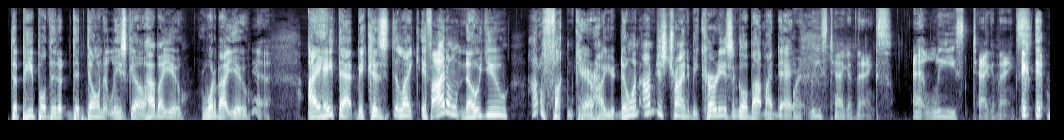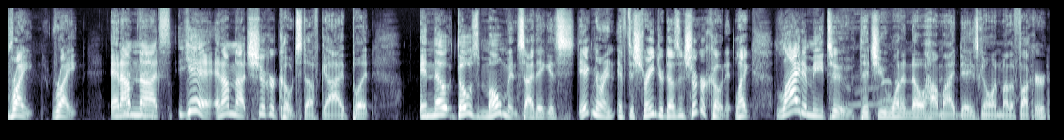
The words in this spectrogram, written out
the people that, that don't at least go, how about you? Or what about you? Yeah. I hate that because, like, if I don't know you, I don't fucking care how you're doing. I'm just trying to be courteous and go about my day. Or at least tag a thanks. At least tag a thanks. It, it, right, right. And Good I'm not, thanks. yeah, and I'm not sugarcoat stuff guy, but in th- those moments, I think it's ignorant if the stranger doesn't sugarcoat it. Like, lie to me too that you want to know how my day's going, motherfucker.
